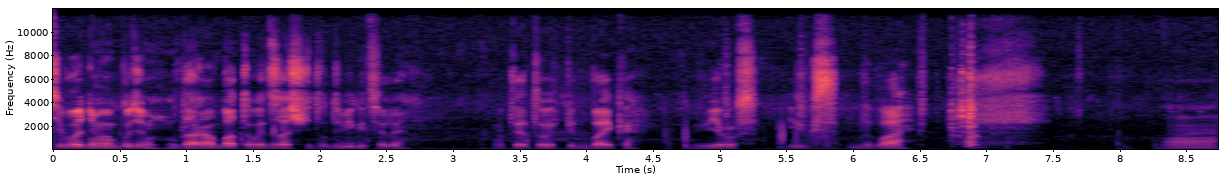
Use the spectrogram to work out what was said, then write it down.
Сегодня мы будем дорабатывать защиту двигателя вот этого питбайка Virus X2. А,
